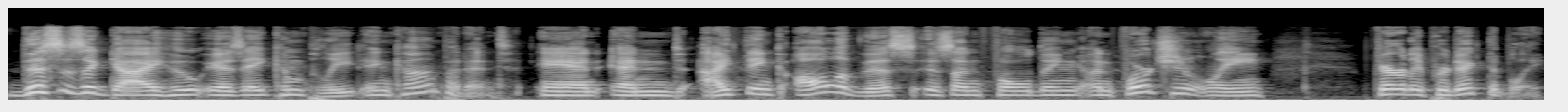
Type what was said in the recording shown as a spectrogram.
this is a guy who is a complete incompetent. And and I think all of this is unfolding unfortunately fairly predictably.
